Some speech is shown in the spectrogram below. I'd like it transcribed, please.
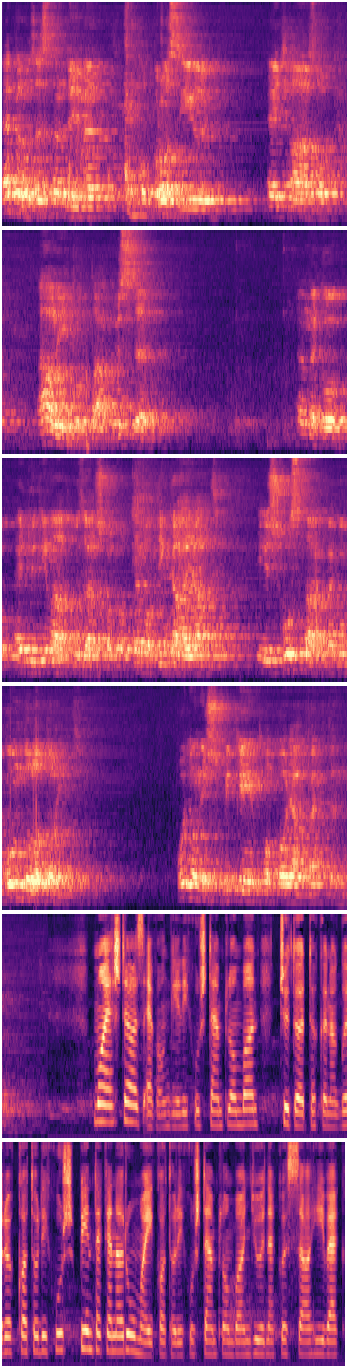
Ebben az esztendőben a brazil egyházak állították össze ennek a együtt imádkozásnak a tematikáját, és hozták meg a gondolatait, hogyan is miként akarják megtenni. Ma este az evangélikus templomban, csütörtökön a görög katolikus, pénteken a római katolikus templomban gyűlnek össze a hívek.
